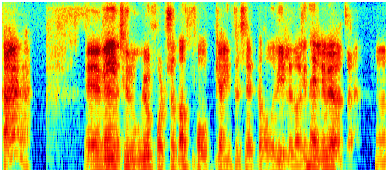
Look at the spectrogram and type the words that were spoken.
Hæ? Eh, Vi tror jo fortsatt at folk er interessert i å holde hviledagen hellig, vet du.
